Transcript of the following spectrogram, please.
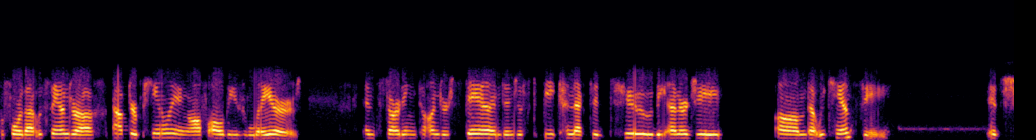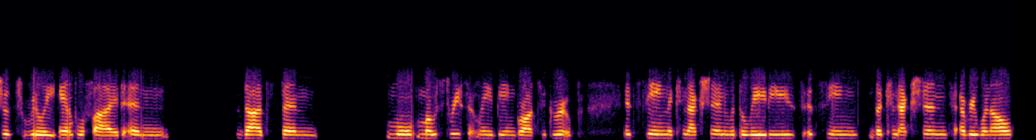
before that with Sandra, after peeling off all these layers and starting to understand and just be connected to the energy um, that we can't see, it's just really amplified, and that's been mo- most recently being brought to group. It's seeing the connection with the ladies. It's seeing the connection to everyone else.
